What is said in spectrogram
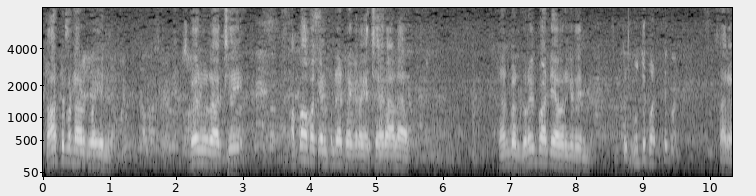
காட்டுமன்னார் கோயில். பேரூராட்சி அம்மா மக்கள் முன்னேற்ற கழக செயலாளர் நண்பர் துரைப்பாண்டி அவர்களின் முத்துப்பாண்டி சாரி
